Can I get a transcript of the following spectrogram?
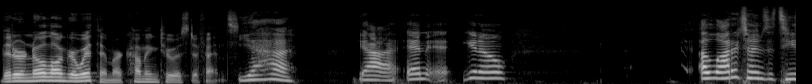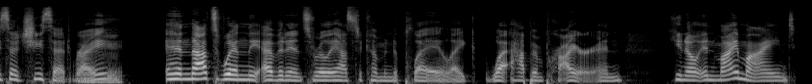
that are no longer with him are coming to his defense. Yeah. Yeah. And, uh, you know, a lot of times it's he said, she said, right? And that's when the evidence really has to come into play, like what happened prior. And, you know, in my mind,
